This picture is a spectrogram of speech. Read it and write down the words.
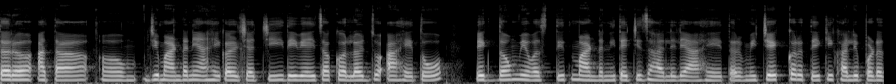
तर आता जी मांडणी आहे कलशाची देवी कलर जो आहे तो एकदम व्यवस्थित मांडणी त्याची झालेली आहे. तर मी चेक करते की खाली पडत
